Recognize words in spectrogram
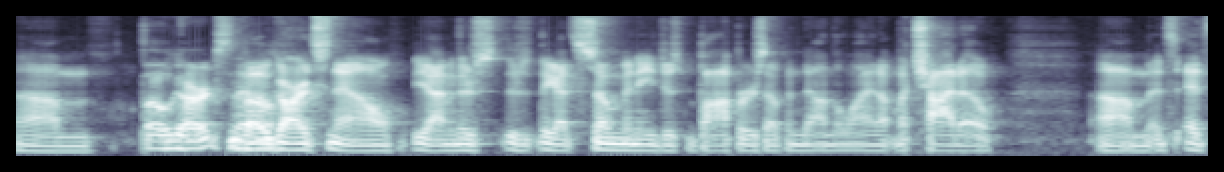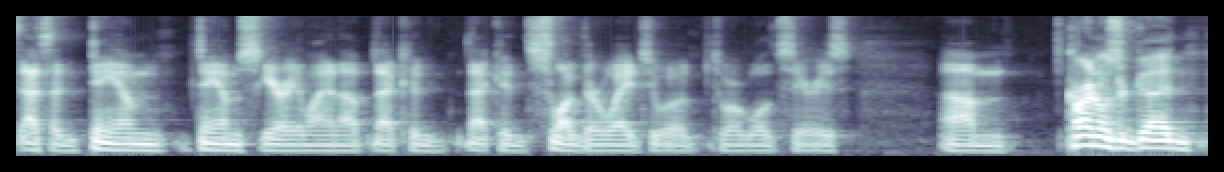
Bogaerts now. Bogaerts now. Yeah, I mean, there's, there's they got so many just boppers up and down the lineup. Machado. Um, it's, it's that's a damn damn scary lineup that could that could slug their way to a to a World Series. Um, Cardinals are good.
